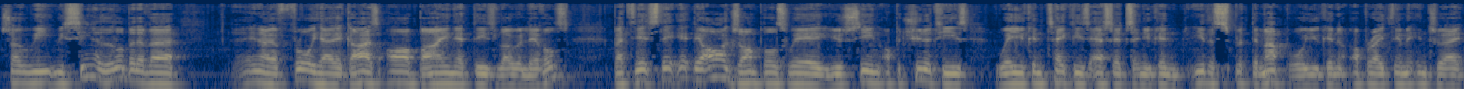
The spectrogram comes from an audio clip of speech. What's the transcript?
So we, we're seeing a little bit of a, you know, a flaw here. The guys are buying at these lower levels. But yes, there, there are examples where you're seeing opportunities where you can take these assets and you can either split them up or you can operate them into a,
